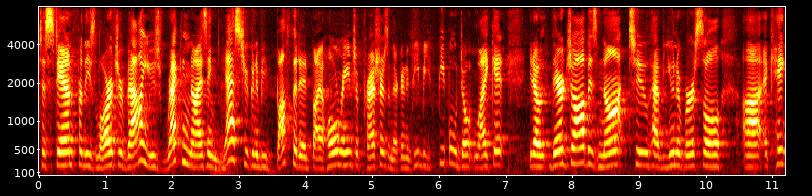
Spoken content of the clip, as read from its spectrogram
to stand for these larger values, recognizing yes, you're going to be buffeted by a whole range of pressures, and there are going to be be people who don't like it. You know, their job is not to have universal uh, acclaim,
